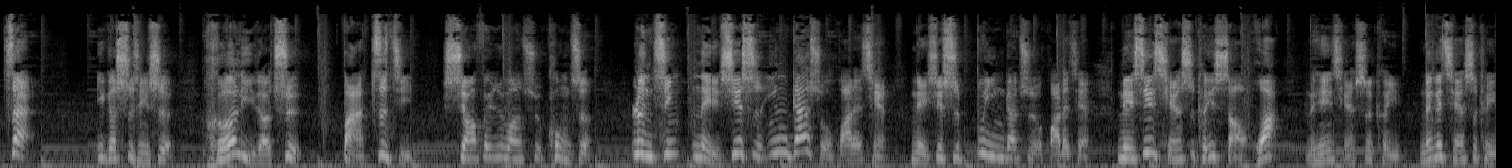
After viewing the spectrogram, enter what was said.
再。一个事情是合理的去把自己消费欲望去控制，认清哪些是应该所花的钱，哪些是不应该去花的钱，哪些钱是可以少花，哪些钱是可以哪个钱是可以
